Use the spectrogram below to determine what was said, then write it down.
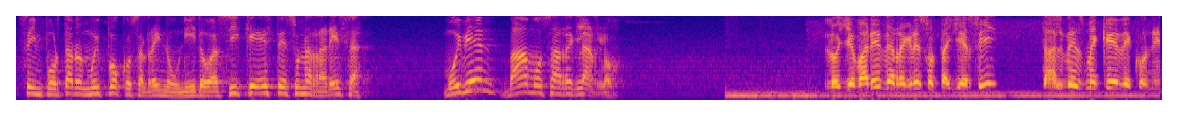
Se importaron muy pocos al Reino Unido, así que esta es una rareza. Muy bien, vamos a arreglarlo. Lo llevaré de regreso al taller, ¿sí? Tal vez me quede con él.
